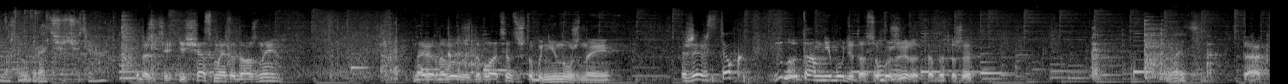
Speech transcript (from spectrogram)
Можно убрать чуть-чуть, ага. Подождите, и сейчас мы это должны, наверное, выложить на полотенце, чтобы ненужные... Жир стек? Ну, там не будет особо жира, там это же... Давайте. Так.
